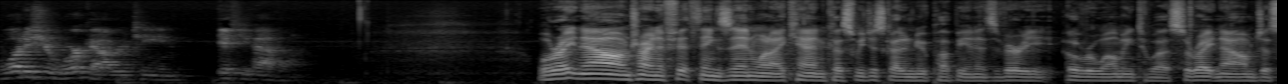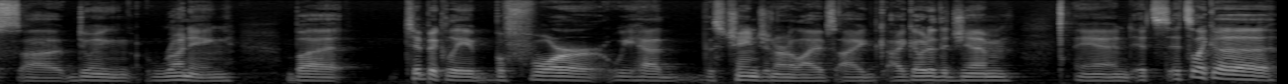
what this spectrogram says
What is your workout routine if you have one? Well, right now I'm trying to fit things in when I can because we just got a new puppy and it's very overwhelming to us. So right now I'm just uh, doing running, but typically before we had this change in our lives, I, I go to the gym and it's it's like a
